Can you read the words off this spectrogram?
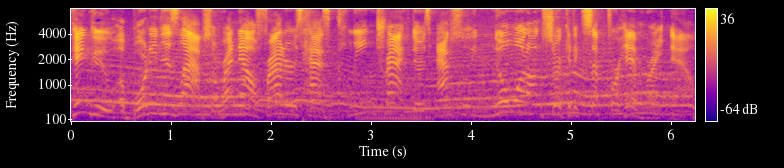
Pingu aborting his lap, so right now Fratters has clean track. There's absolutely no one on circuit except for him right now.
